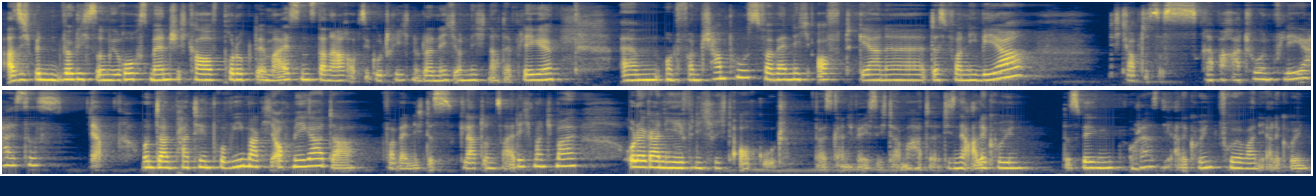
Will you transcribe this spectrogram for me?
Also ich bin wirklich so ein Geruchsmensch. Ich kaufe Produkte meistens danach, ob sie gut riechen oder nicht und nicht nach der Pflege. Ähm, und von Shampoos verwende ich oft gerne das von Nivea. Ich glaube, das ist Reparatur und Pflege heißt es. Ja. Und dann Pantene Pro V mag ich auch mega. Da verwende ich das glatt und seidig manchmal. Oder Garnier finde ich riecht auch gut. Ich weiß gar nicht, welches ich da mal hatte. Die sind ja alle grün. Deswegen, oder? Sind die alle grün? Früher waren die alle grün.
